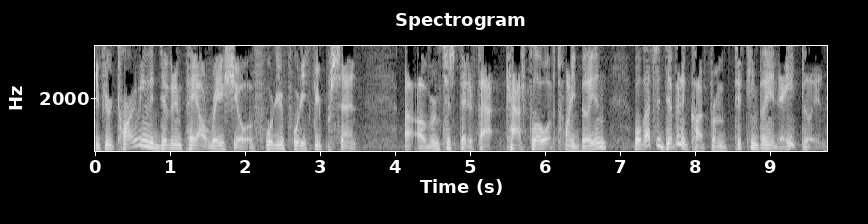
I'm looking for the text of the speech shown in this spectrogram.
if you're targeting the dividend payout ratio of 40 or 43 percent uh, of anticipated cash flow of 20 billion. Well, that's a dividend cut from 15 billion to 8 billion.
